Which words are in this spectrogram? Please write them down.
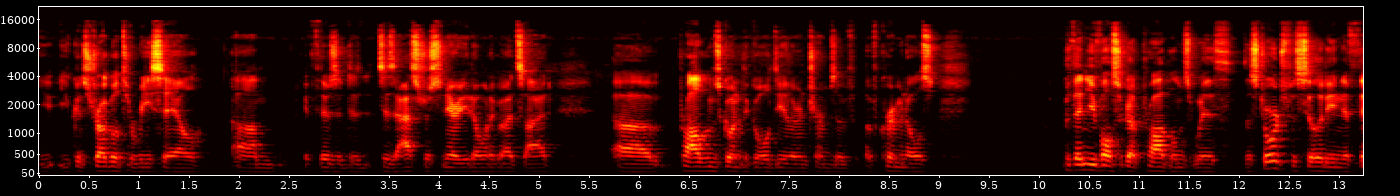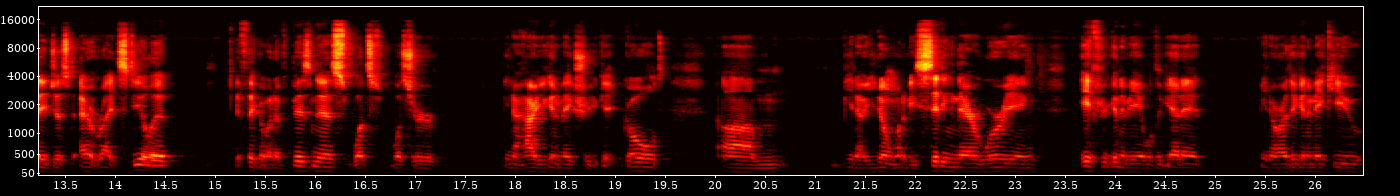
You, you can struggle to resale. Um, if there's a disaster scenario, you don't want to go outside. Uh, problems going to the gold dealer in terms of, of criminals. But then you've also got problems with the storage facility, and if they just outright steal it, if they go out of business, what's what's your, you know, how are you going to make sure you get gold? Um, you know, you don't want to be sitting there worrying if you're going to be able to get it. You know, are they going to make you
